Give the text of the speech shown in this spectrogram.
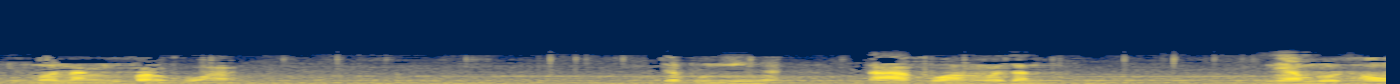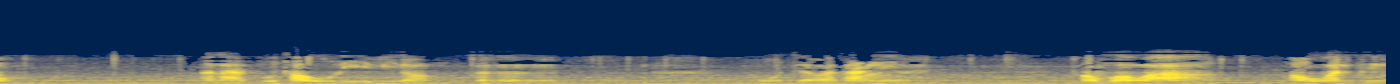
เห็นว่านั่งอยู่ฝั่งขวาแต่ผู้หญิงอะ ตาขวางว่าสันแนมรถเฮาขนาดผู้เฒ่าดิพี่น้องโหดแต่ว่าทั้งนี่ไหมเขาบอกว่า เอากันถึง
